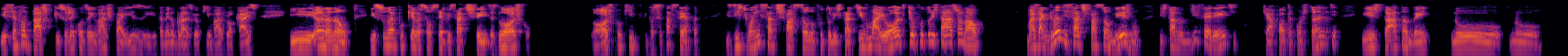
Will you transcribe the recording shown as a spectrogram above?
Isso é fantástico, porque isso eu já encontrei em vários países e também no Brasil, aqui em vários locais. E, Ana, não, isso não é porque elas são sempre insatisfeitas. Lógico, lógico que você está certa. Existe uma insatisfação no futurista ativo maior do que o futurista racional. Mas a grande satisfação mesmo está no diferente, que é a falta constante, e está também no, no,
